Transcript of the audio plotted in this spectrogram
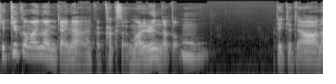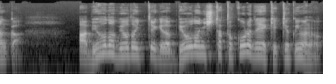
結局はまあ今みたいななんか格差生まれるんだと、ってうん言っててああなんかあ平等平等言ってるけど平等にしたところで結局今の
